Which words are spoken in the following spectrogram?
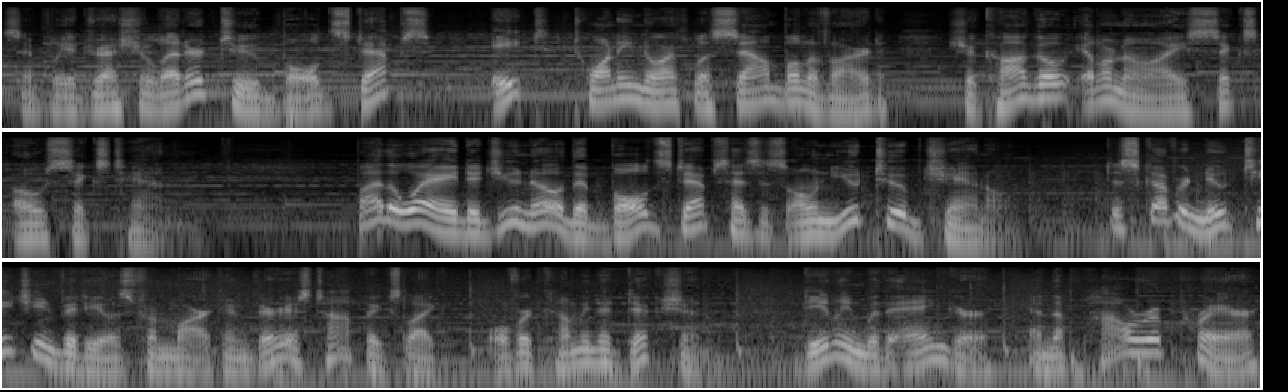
Simply address your letter to Bold Steps, 820 North LaSalle Boulevard, Chicago, Illinois 60610. By the way, did you know that Bold Steps has its own YouTube channel? Discover new teaching videos from Mark on various topics like overcoming addiction, dealing with anger, and the power of prayer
